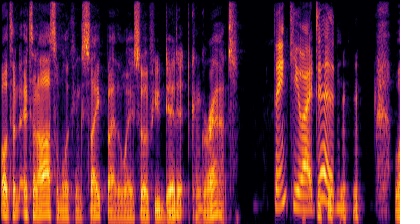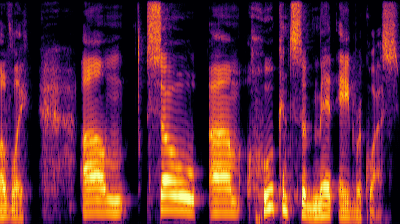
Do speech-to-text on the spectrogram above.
Well, it's an it's an awesome looking site, by the way. So if you did it, congrats. Thank you. I did. Lovely. Um, so, um, who can submit aid requests?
